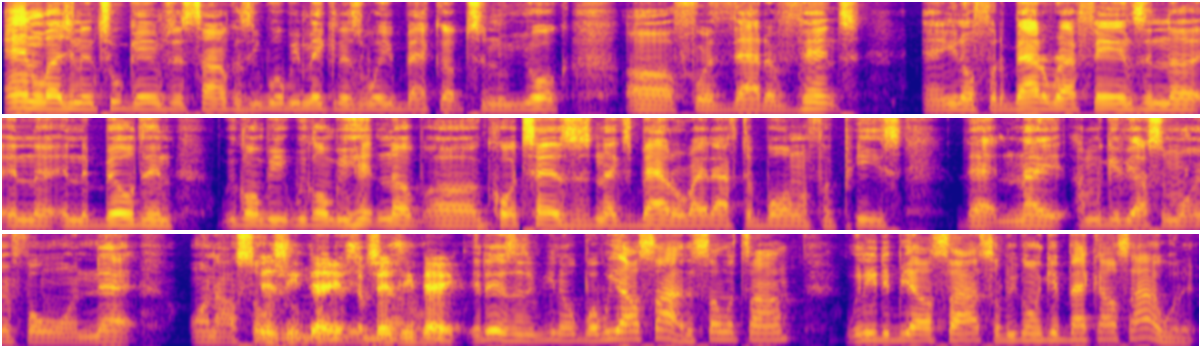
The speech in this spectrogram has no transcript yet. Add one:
and Legend in two games this time because he will be making his way back up to New York uh for that event. And you know, for the battle rap fans in the in the in the building, we're gonna be we're gonna be hitting up uh Cortez's next battle right after Balling for Peace that night. I'm gonna give y'all some more info on that on our social Busy day. media It's a busy channel. day. It is, you know, but we outside. It's summertime. We need to be outside, so we're gonna get back outside with it.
